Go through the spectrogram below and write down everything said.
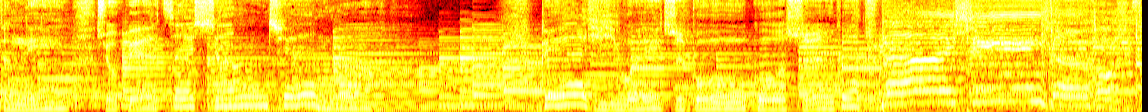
的你就别再想见我，别以为只不过是个耐心等候，早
